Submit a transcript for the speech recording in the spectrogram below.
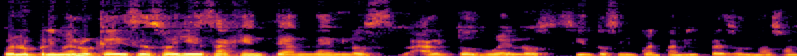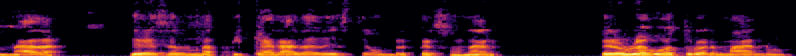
pues lo primero que dices, oye, esa gente anda en los altos vuelos, 150 mil pesos no son nada, debe ser una picarada de este hombre personal. Pero luego otro hermano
